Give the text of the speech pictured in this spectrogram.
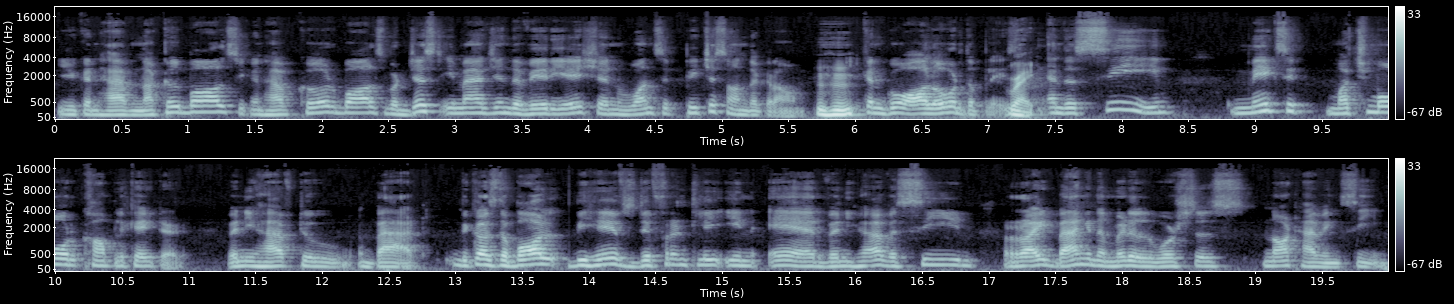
you can have knuckleballs, you can have curveballs, but just imagine the variation once it pitches on the ground. Mm-hmm. It can go all over the place. Right. And the seam makes it much more complicated when you have to bat because the ball behaves differently in air when you have a seam right bang in the middle versus not having seam.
